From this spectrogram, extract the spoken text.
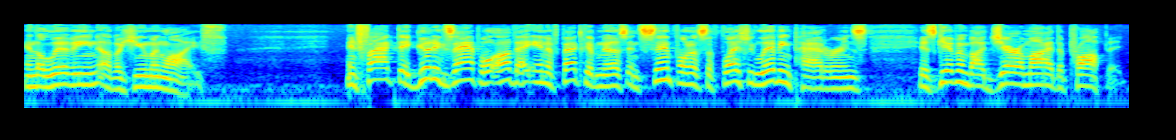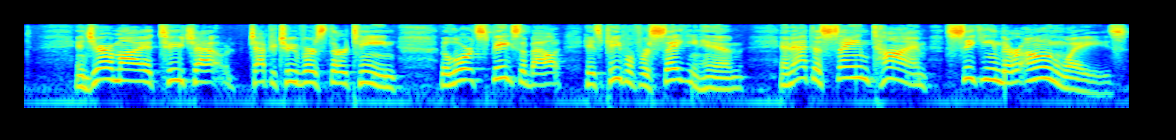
in the living of a human life. In fact, a good example of that ineffectiveness and sinfulness of fleshly living patterns is given by Jeremiah the prophet. In Jeremiah 2, chapter 2, verse 13, the Lord speaks about his people forsaking him and at the same time seeking their own ways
